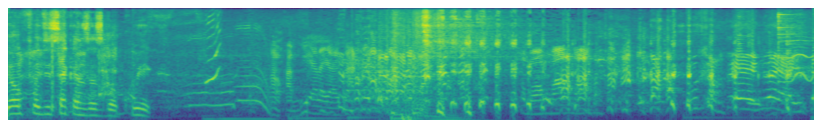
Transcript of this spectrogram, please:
Yo, 40 seconds. Let's go quick. อ้าวขำที่อะไรอะไรกัน มองมองมอง มึงขำตัวเองด้วยไอ้แม่ที่ไม่ไหวขำที่มาเสียงเนี้ย ี้ย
